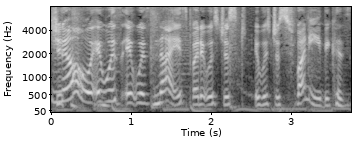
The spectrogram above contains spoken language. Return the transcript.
no, it was it was nice, but it was just it was just funny because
